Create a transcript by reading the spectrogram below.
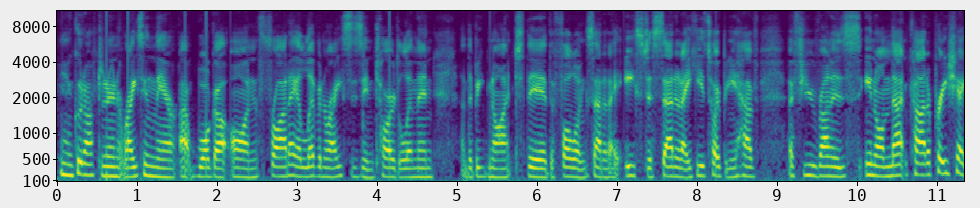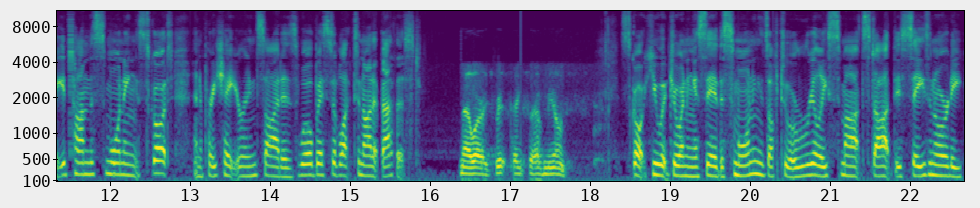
Yeah, good afternoon at racing there at Wagga on Friday. 11 races in total, and then the big night there the following Saturday, Easter Saturday. Here's hoping you have a few runners in on that card. Appreciate your time this morning, Scott, and appreciate your insight as well. Best of luck tonight at Bathurst. No worries, Britt. Thanks for having me on. Scott Hewitt joining us there this morning. He's off to a really smart start this season, already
